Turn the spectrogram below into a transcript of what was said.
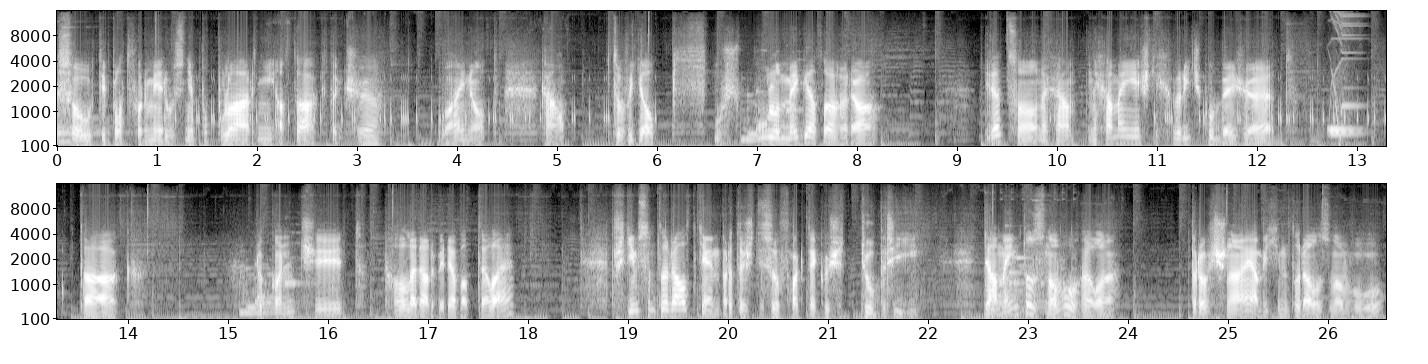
jsou ty platformy různě populární a tak, takže why not? Kámo, to viděl už půl mega ta hra. Víte co, Nechám, necháme ji ještě chviličku běžet. Tak. Dokončit, hledat vydavatele. Předtím jsem to dal těm, protože ty jsou fakt jakože dobří. Dáme jim to znovu, hele. Proč ne? Já bych jim to dal znovu.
